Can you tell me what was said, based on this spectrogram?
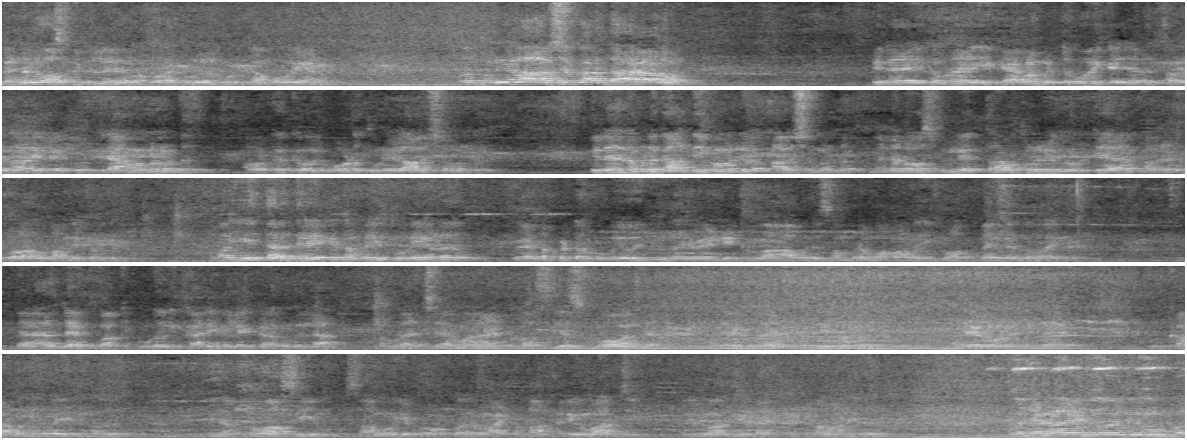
മെന്റൽ ഹോസ്പിറ്റലിൽ നമ്മൾ കുറേ തുണികൾ കൊടുക്കാൻ പോവുകയാണ്. അപ്പോൾ തുണികൾ ആവശ്യക്കാർ ധാരാളമാണ്. പിന്നെ നമ്മുടെ ഈ കേരളം വിട്ടുപോയി കഴിഞ്ഞാൽ തമിഴ്നാട്ടിലേക്ക് ഗ്രാമങ്ങളുണ്ട്. അവർക്കൊക്കെ ഒരുപാട് തുണികൾ ആവശ്യമുണ്ട്. പിന്നെ നമ്മൾ ഗാന്ധി ഭവനിൽ ആവശ്യമുണ്ട്. മെന്റൽ ഹോസ്പിറ്റലിൽ എത്ര തുണികൾ കിട്ടിയാലും അവരെടുത്തോളാം പറഞ്ഞിട്ടുണ്ട്. അപ്പോൾ ഈ തരത്തിലേക്ക് നമ്മുടെ ഈ തുണികൾ വേണ്ടപ്പെട്ടവർക്ക് ഉപയോഗിക്കുന്നതിന് വേണ്ടിയിട്ടുള്ള ഒരു സംരംഭമാണ് ഈ ക്ലോത്ത് ബാങ്ക് എന്ന് പറയുന്നത്. ഞാൻ അതിന്റെ ബാക്കി കൂടുതൽ കാര്യങ്ങളിലേക്ക് കിടക്കുന്നില്ല. നമ്മുടെ ചെയർമാനായിട്ടുള്ള സി എസ് മോഹന്റെ അദ്ദേഹത്തിന്റെ പ്രതിയുണ്ട് അദ്ദേഹമാണ് ഇതിന്റെ ഉദ്ഘാടനം നിർവഹിക്കുന്നത്. പിന്നെ പ്രവാസിയും സാമൂഹ്യ പ്രവർത്തനവുമായിട്ടുള്ള ഹരികുമാർജി. ഹരികുമാർജിയുടെ കെട്ടിടമാണിത്. അപ്പോൾ ഞങ്ങൾ ഇതുപോലെ മുമ്പ്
